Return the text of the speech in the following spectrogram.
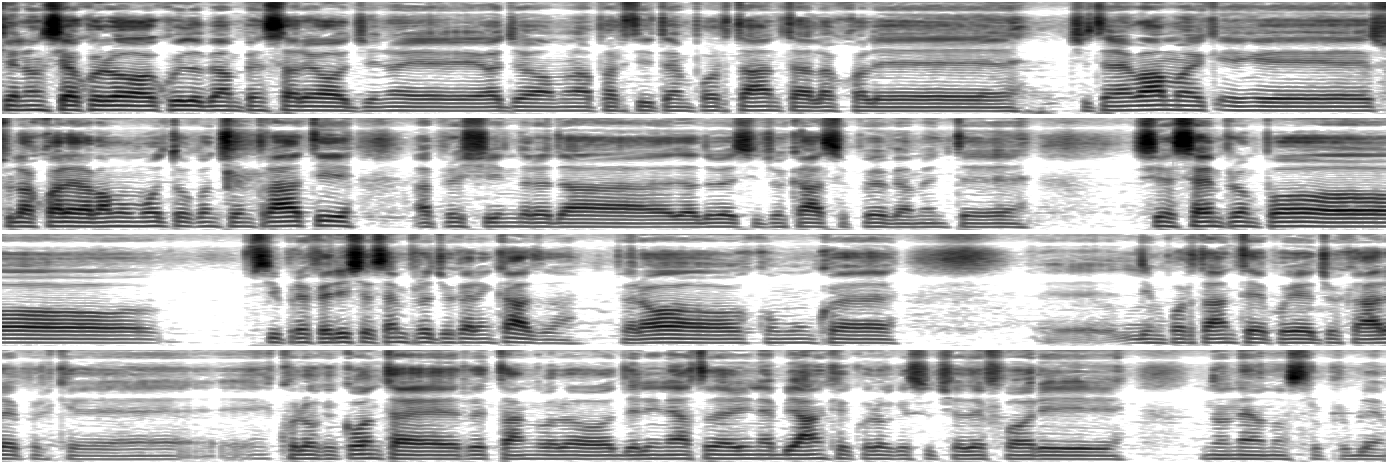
che non sia quello a cui dobbiamo pensare oggi. Noi oggi avevamo una partita importante alla quale ci tenevamo e, e sulla quale eravamo molto concentrati a prescindere da, da, dove si giocasse. Poi ovviamente si è sempre un po' si preferisce sempre giocare in casa, però comunque eh, l'importante poi è giocare perché quello che conta è il rettangolo delineato dalle linee bianche, quello che succede fuori non è un nostro problema.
